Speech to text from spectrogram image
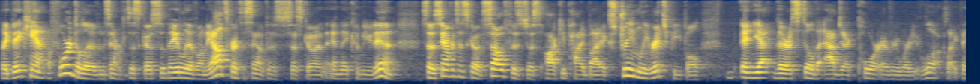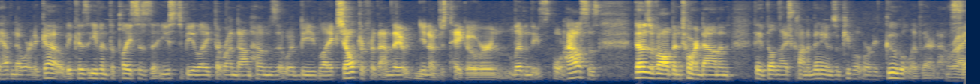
like they can't afford to live in San Francisco, so they live on the outskirts of San Francisco and, and they commute in. So San Francisco itself is just occupied by extremely rich people, and yet there's still the abject poor everywhere you look. Like they have nowhere to go because even the places that used to be like the rundown homes that would be like shelter for them, they would you know just take over and live in these old houses. Those have all been torn down, and they've built nice condominiums, and people that work at Google live there now. Right. So,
